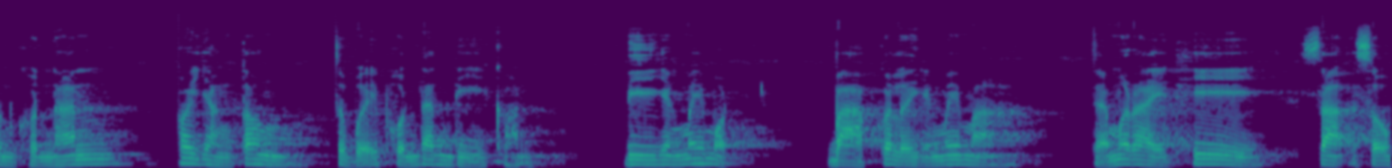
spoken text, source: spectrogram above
คนคนนั้นก็ยังต้องเสวยผลด้านดีก่อน ดียังไม่หมด บาปก็เลยยังไม่มา แต่เมื่อไรที่สะสม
